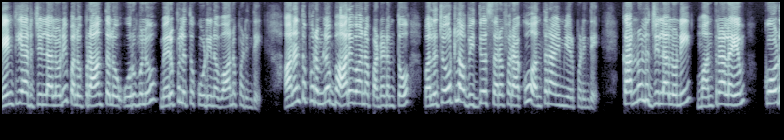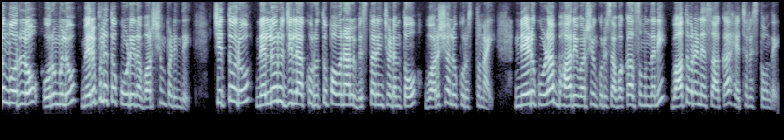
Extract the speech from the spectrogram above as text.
ఎన్టీఆర్ జిల్లాలోని పలు ప్రాంతాలు ఉరుములు మెరుపులతో కూడిన వాన పడింది. అనంతపురంలో భారీ వాన పడడంతో పలు చోట్ల విద్యుత్ సరఫరాకు అంతరాయం ఏర్పడింది. కర్నూలు జిల్లాలోని మంత్రాలయం కోడుమూరులో ఉరుములు మెరుపులతో కూడిన వర్షం పడింది. చిత్తూరు నెల్లూరు జిల్లాకు రుతుపవనాలు విస్తరించడంతో వర్షాలు కురుస్తున్నాయి. నేడు కూడా భారీ వర్షం కురిసే అవకాశం ఉందని వాతావరణ శాఖ హెచ్చరిస్తోంది.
